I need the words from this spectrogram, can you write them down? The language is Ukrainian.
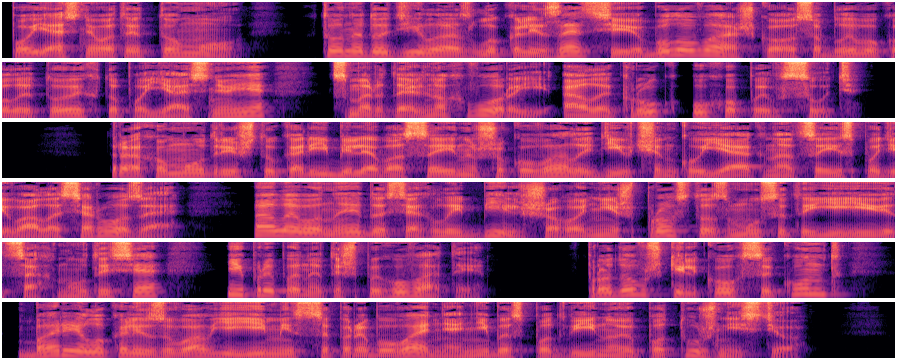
Пояснювати тому, хто не доділа з локалізацією, було важко, особливо коли той, хто пояснює, смертельно хворий, але крук ухопив суть. Трахомудрі штукарі біля басейну шокували дівчинку, як на це і сподівалася Роза, але вони досягли більшого, ніж просто змусити її відсахнутися і припинити шпигувати. Впродовж кількох секунд Баррі локалізував її місце перебування, ніби з подвійною потужністю.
